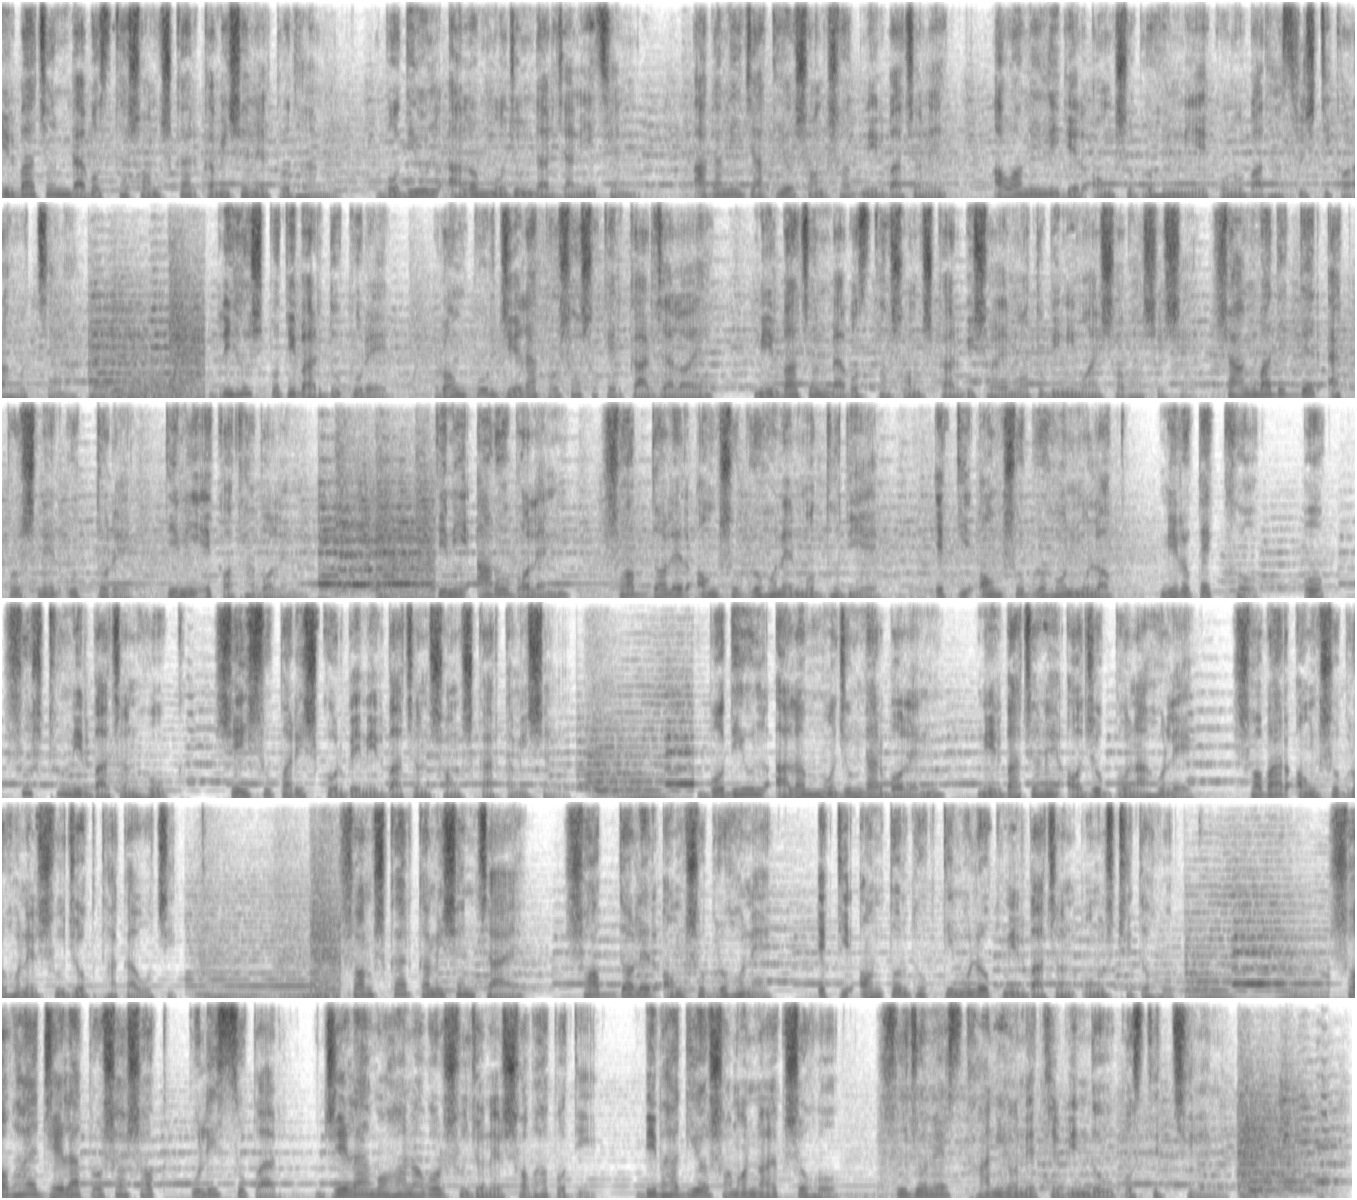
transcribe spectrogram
নির্বাচন ব্যবস্থা সংস্কার কমিশনের প্রধান বদিউল আলম মজুমদার জানিয়েছেন, আগামী জাতীয় সংসদ নির্বাচনে আওয়ামী লীগের অংশগ্রহণ নিয়ে কোনো বাধা সৃষ্টি করা হচ্ছে না। বৃহস্পতিবার দুপুরে রংপুর জেলা প্রশাসকের কার্যালয়ে নির্বাচন ব্যবস্থা সংস্কার বিষয়ে মতবিনিময় সভা শেষে সাংবাদিকদের এক প্রশ্নের উত্তরে তিনি এ কথা বলেন। তিনি আরও বলেন, সব দলের অংশগ্রহণের মধ্য দিয়ে একটি অংশগ্রহণমূলক নিরপেক্ষ ও সুষ্ঠু নির্বাচন হোক, সেই সুপারিশ করবে নির্বাচন সংস্কার কমিশন। বদিউল আলম মজুমদার বলেন, নির্বাচনে অযোগ্য না হলে সবার অংশগ্রহণের সুযোগ থাকা উচিত। সংস্কার কমিশন চায় সব দলের অংশগ্রহণে একটি অন্তর্ভুক্তিমূলক নির্বাচন অনুষ্ঠিত হোক। সভায় জেলা প্রশাসক, পুলিশ সুপার, জেলা মহানগর সুজনের সভাপতি বিভাগীয় সমন্বয়ক সহ সুজনের স্থানীয় নেতৃবৃন্দ উপস্থিত ছিলেন।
